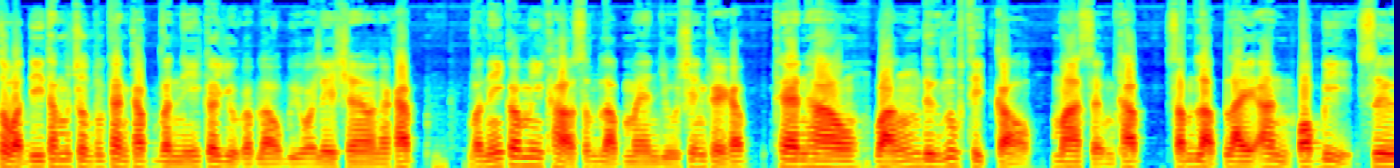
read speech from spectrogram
สวัสดีท่านผู้ชมทุกท่านครับ วันนี้ก็อยู่กับเราบิวเอเลชแนลนะครับ วันนี้ก็มีข่าวสำหรับแมนยูเช่นเคยครับ แทนฮาวหวังดึงลูกศิษย์เก่ามาเสริมทัพสำหรับไลออนบ๊อบบี้สื่อ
